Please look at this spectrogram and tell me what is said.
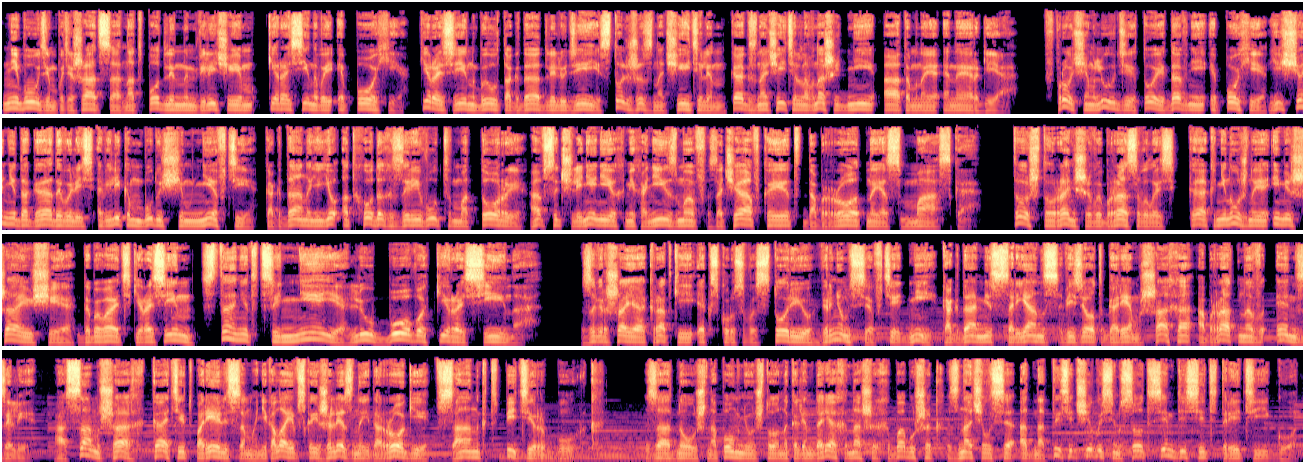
Не будем потешаться над подлинным величием керосиновой эпохи. Керосин был тогда для людей столь же значителен, как значительна в наши дни атомная энергия. Впрочем, люди той давней эпохи еще не догадывались о великом будущем нефти, когда на ее отходах заревут моторы, а в сочленениях механизмов зачавкает добротная смазка. То, что раньше выбрасывалось как ненужное и мешающее добывать керосин, станет ценнее любого керосина. Завершая краткий экскурс в историю, вернемся в те дни, когда Миссарианс везет гарем Шаха обратно в Энзели, а сам Шах катит по рельсам Николаевской железной дороги в Санкт-Петербург. Заодно уж напомню, что на календарях наших бабушек значился 1873 год.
